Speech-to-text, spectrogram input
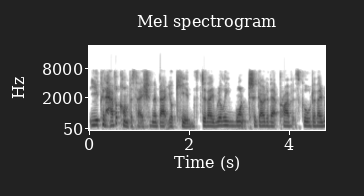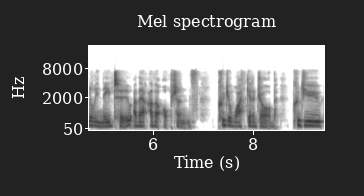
you could have a conversation about your kids. Do they really want to go to that private school? Do they really need to? Are there other options? Could your wife get a job? Could you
